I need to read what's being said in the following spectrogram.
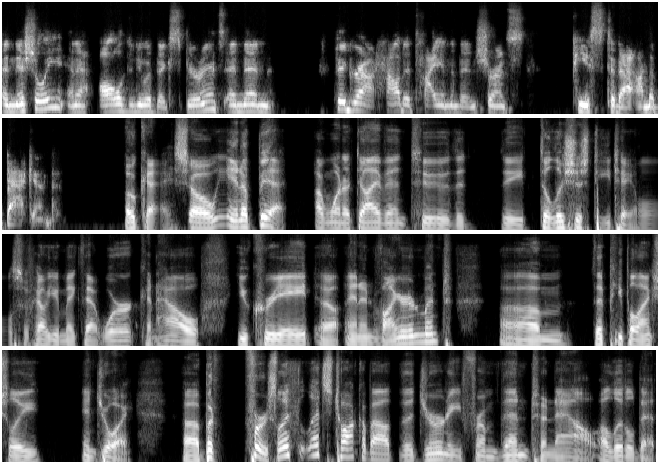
initially and all to do with the experience. And then figure out how to tie into the insurance piece to that on the back end. Okay. So in a bit, I want to dive into the the delicious details of how you make that work and how you create uh, an environment um, that people actually enjoy. Uh, but first, let's let's talk about the journey from then to now a little bit.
